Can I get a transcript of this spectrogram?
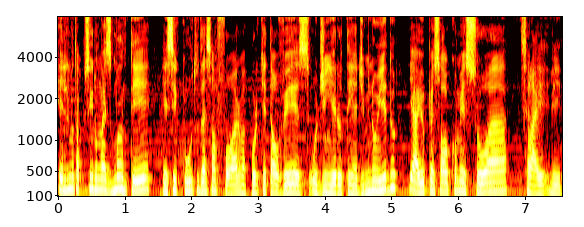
ele não tá conseguindo mais manter esse culto dessa forma, porque talvez o dinheiro tenha diminuído e aí o pessoal começou a sei lá, ele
